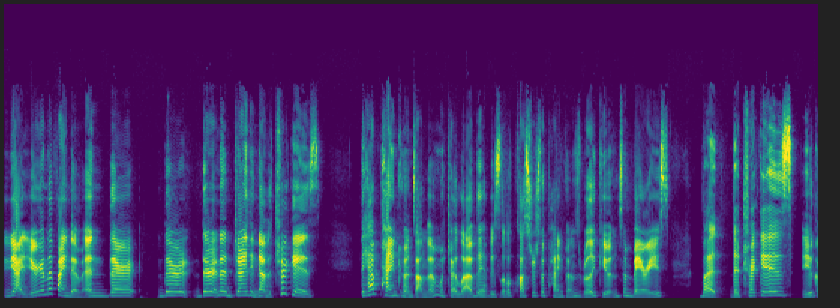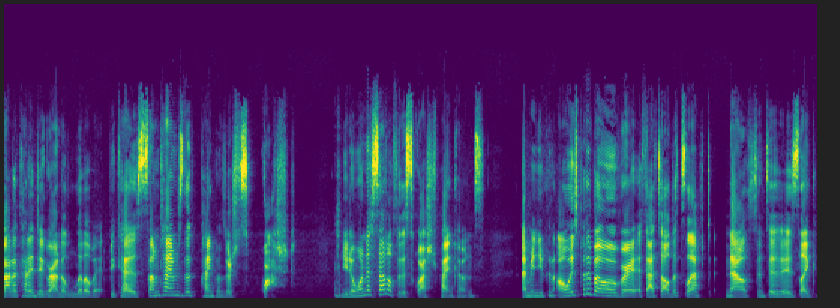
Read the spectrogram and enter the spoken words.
yeah, you're gonna find them, and they're they're they're in a giant thing. Now the trick is, they have pine cones on them, which I love. They have these little clusters of pine cones, really cute, and some berries. But the trick is, you gotta kind of dig around a little bit because sometimes the pine cones are squashed. You don't want to settle for the squashed pine cones. I mean, you can always put a bow over it if that's all that's left now, since it is like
